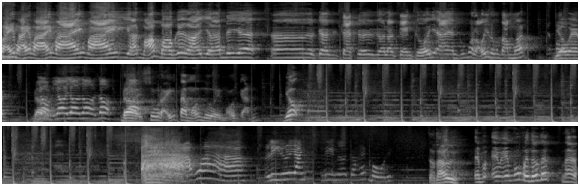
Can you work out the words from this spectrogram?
bảy bảy bảy bảy bảy. Giờ anh bỏ bồ cái rồi giờ anh đi uh, cà, gọi là kèn cửa với ai anh cũng có lỗi với lương tâm hết. Vô em. Đời. Rồi rồi rồi rồi đời xô đẩy ta mỗi người mỗi cảnh. Vô. Quá à. Ly nữa đi anh. Ly nữa cho hết bồ đi. Từ từ. Em em em muốn phải thưởng thức. Nè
